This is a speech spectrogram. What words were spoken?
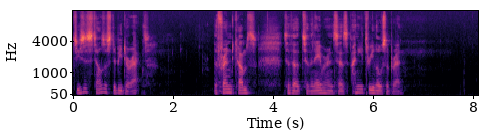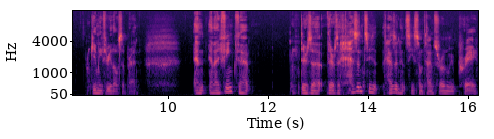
Jesus tells us to be direct the friend comes to the to the neighbor and says, "I need three loaves of bread. Give me three loaves of bread." And and I think that there's a there's a hesitancy hesitancy sometimes when we pray.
